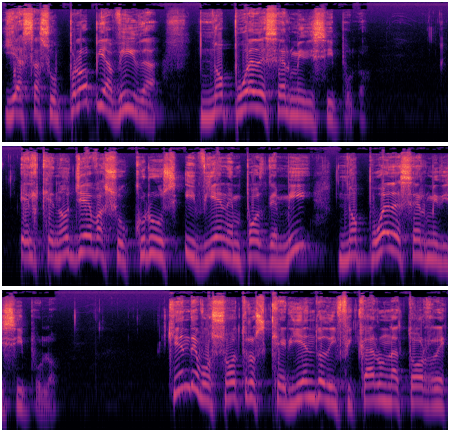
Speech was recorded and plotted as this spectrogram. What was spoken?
y hasta su propia vida, no puede ser mi discípulo. El que no lleva su cruz y viene en pos de mí, no puede ser mi discípulo. ¿Quién de vosotros queriendo edificar una torre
